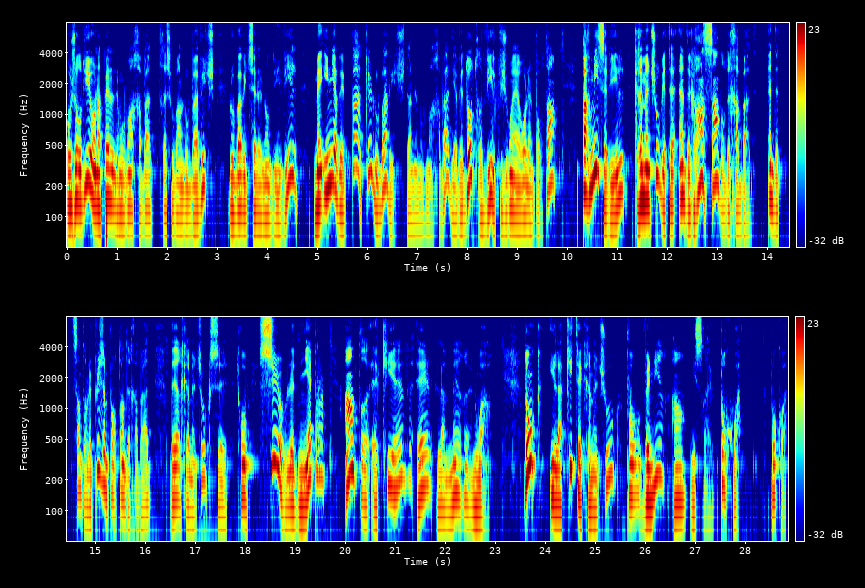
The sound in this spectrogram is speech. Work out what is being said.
Aujourd'hui, on appelle le mouvement Chabad très souvent Lubavitch. Lubavitch, c'est le nom d'une ville, mais il n'y avait pas que Lubavitch dans le mouvement Chabad. Il y avait d'autres villes qui jouaient un rôle important. Parmi ces villes, Kremenchuk était un des grands centres de Chabad, un des centres les plus importants de Chabad. D'ailleurs, Kremenchuk se trouve sur le Dniepr, entre Kiev et la mer Noire. Donc, il a quitté Kremenchuk pour venir en Israël. Pourquoi? Pourquoi?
